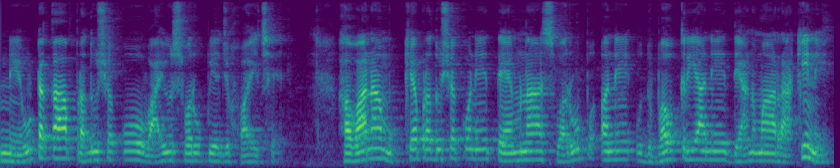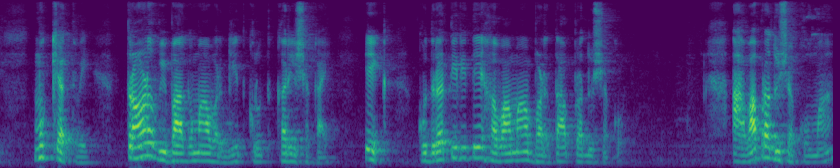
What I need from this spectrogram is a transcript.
નેવું ટકા પ્રદૂષકો વાયુ સ્વરૂપે જ હોય છે. હવાના મુખ્ય પ્રદૂષકોને તેમના સ્વરૂપ અને ઉદ્ભવ ક્રિયાને ધ્યાનમાં રાખીને મુખ્યત્વે ત્રણ વિભાગમાં વર્ગીકૃત કરી શકાય. એક, કુદરતી રીતે હવામાં ભળતા પ્રદૂષકો. આવા પ્રદૂષકોમાં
